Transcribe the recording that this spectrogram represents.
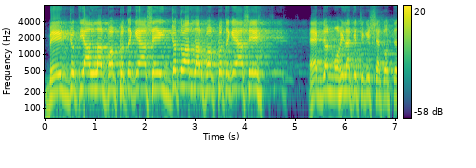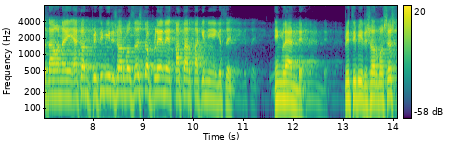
বেইজ্জতি আল্লাহর পক্ষ থেকে আসে ইজ্জত আল্লাহর পক্ষ থেকে আসে। একজন মহিলাকে চিকিৎসা করতে দেওয়া নাই, এখন পৃথিবীর সর্বশ্রেষ্ঠ প্লেনে কাতার তাকে নিয়ে গেছে। ইংল্যান্ডে। পৃথিবীর সর্বশ্রেষ্ঠ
